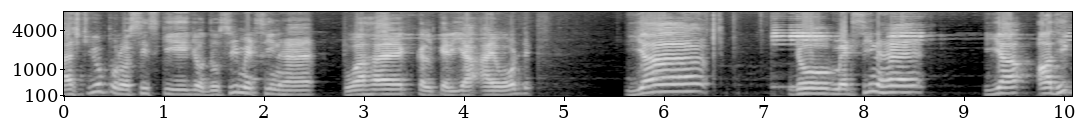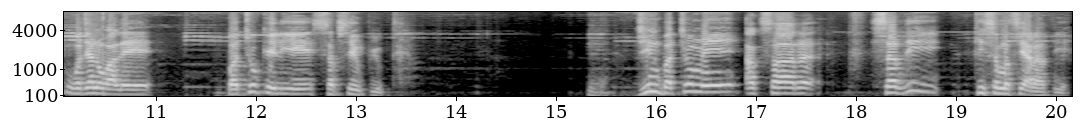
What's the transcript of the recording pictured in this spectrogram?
एस्टियोपोरोसिस की जो दूसरी मेडिसिन है, वह है कलकरिया आयोड। यह जो मेडिसिन है या अधिक वज़न वाले बच्चों के लिए सबसे उपयुक्त है। जिन बच्चों में अक्सर सर्दी की समस्या रहती है,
